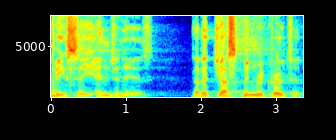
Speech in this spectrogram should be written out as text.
PC engineers that had just been recruited.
